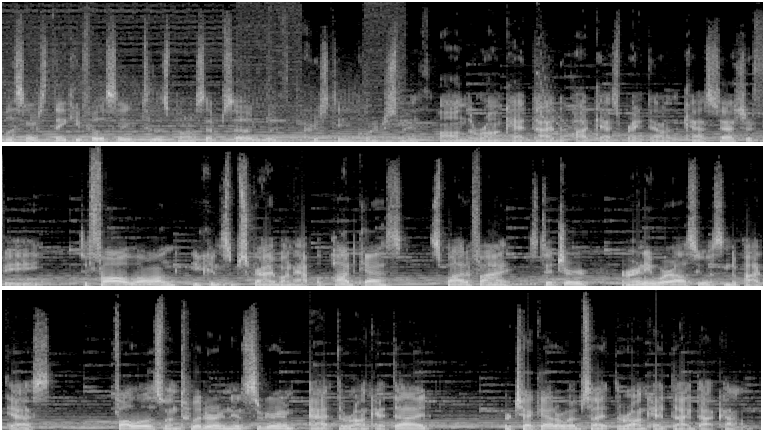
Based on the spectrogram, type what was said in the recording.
listeners, thank you for listening to this bonus episode with Christine Cornish Smith on The Wrong Cat Died, the podcast breakdown of the cat catastrophe. To follow along, you can subscribe on Apple Podcasts, Spotify, Stitcher, or anywhere else you listen to podcasts. Follow us on Twitter and Instagram at The Wrong Cat Died, or check out our website, thewrongcatdied.com.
